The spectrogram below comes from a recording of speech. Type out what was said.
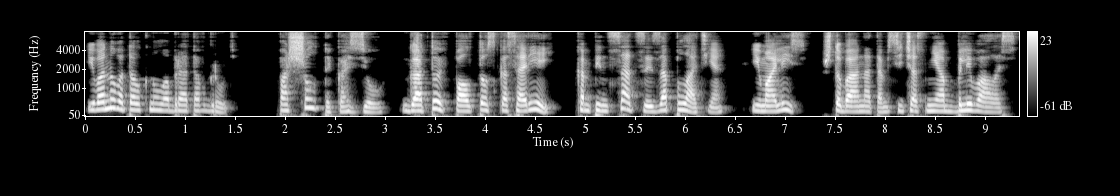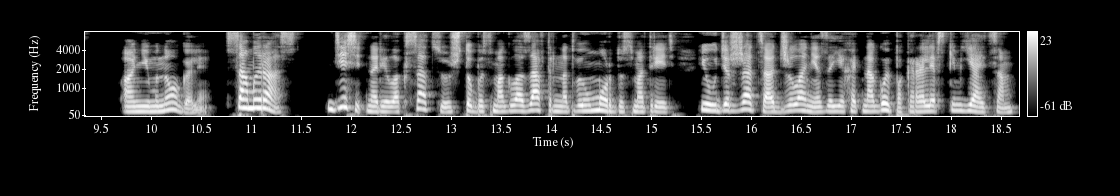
Иванова толкнула брата в грудь. «Пошел ты, козел! Готовь полтос косарей! компенсации за платье. И молись, чтобы она там сейчас не обблевалась. А немного ли? В самый раз. Десять на релаксацию, чтобы смогла завтра на твою морду смотреть и удержаться от желания заехать ногой по королевским яйцам.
